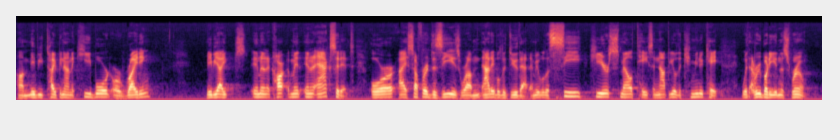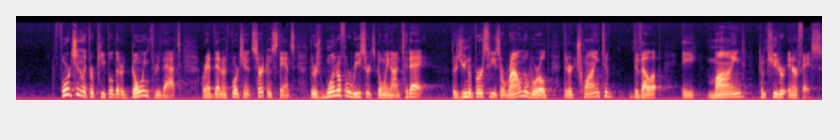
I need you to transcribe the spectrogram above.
um, maybe typing on a keyboard or writing. Maybe I am in, a car, I'm in an accident or I suffer a disease where I'm not able to do that. I'm able to see, hear, smell, taste, and not be able to communicate with everybody in this room. Fortunately, for people that are going through that or have that unfortunate circumstance, there's wonderful research going on today. There's universities around the world that are trying to develop a mind computer interface.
